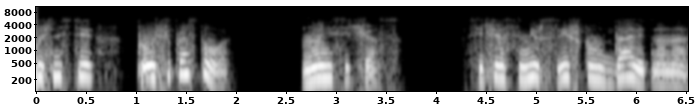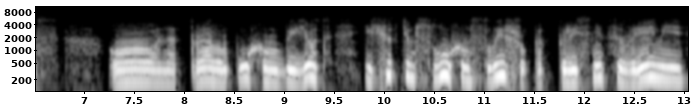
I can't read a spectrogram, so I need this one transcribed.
сущности, проще простого. Но не сейчас. Сейчас мир слишком давит на нас. О, над правым ухом бьет, и чутким слухом слышу, как колесница времени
